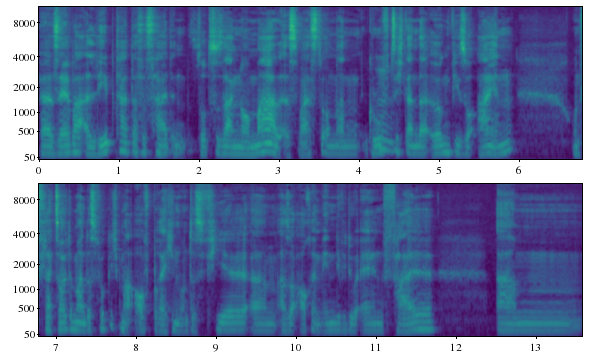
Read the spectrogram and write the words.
äh, selber erlebt hat, dass es halt sozusagen normal ist, weißt du, und man groovt mhm. sich dann da irgendwie so ein. Und vielleicht sollte man das wirklich mal aufbrechen und das viel, ähm, also auch im individuellen Fall, ähm,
